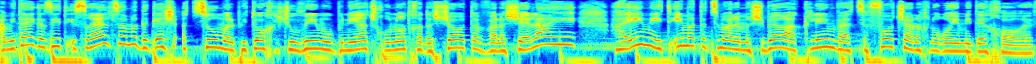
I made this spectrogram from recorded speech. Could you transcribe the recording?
עמיתי גזית, ישראל שמה דגש עצום על פיתוח יישובים ובניית שכונות חדשות, אבל השאלה היא, האם היא התאימה את עצמה למשבר האקלים והצפות שאנחנו רואים מדי חורף?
